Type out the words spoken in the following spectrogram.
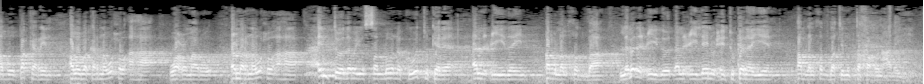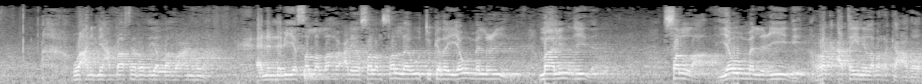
abuu bakarin. Abuubakarna wuxuu ahaa wa cumaru. Cumarna wuxuu ahaa intoodaba yusalluuna kuwa tukada alciidayn qabla alkhudba labada ciidood alciidayn waxay tukanayeen qabla alkhudbati muttafaqun calayh وعن ابن عباس رضي الله عنهما أن النبي صلى الله عليه وسلم صلى وتكذا يوم العيد مال عيد صلى يوم العيد ركعتين لبا ركعضات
